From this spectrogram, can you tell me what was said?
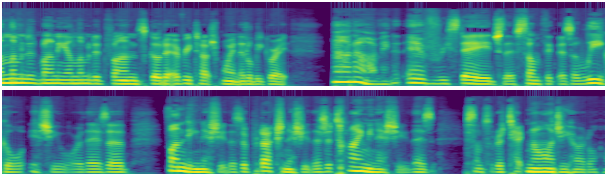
unlimited money, unlimited funds, go to every touch point, it'll be great. No, no. I mean, at every stage, there's something, there's a legal issue, or there's a funding issue, there's a production issue, there's a timing issue, there's some sort of technology hurdle.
